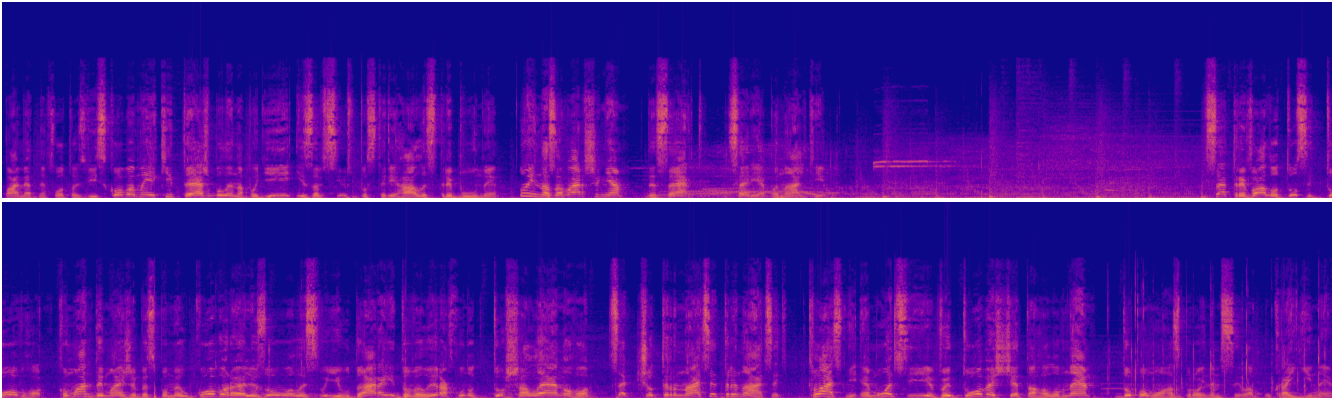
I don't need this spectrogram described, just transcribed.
пам'ятне фото з військовими, які теж були на події і за всім спостерігали з трибуни. Ну і на завершення десерт. Серія пенальті. Все тривало досить довго. Команди майже безпомилково реалізовували свої удари і довели рахунок до шаленого. Це 14-13. Класні емоції, видовище та головне допомога Збройним силам України.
